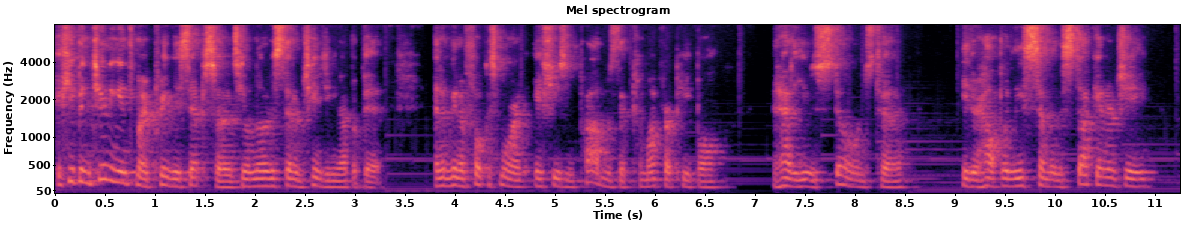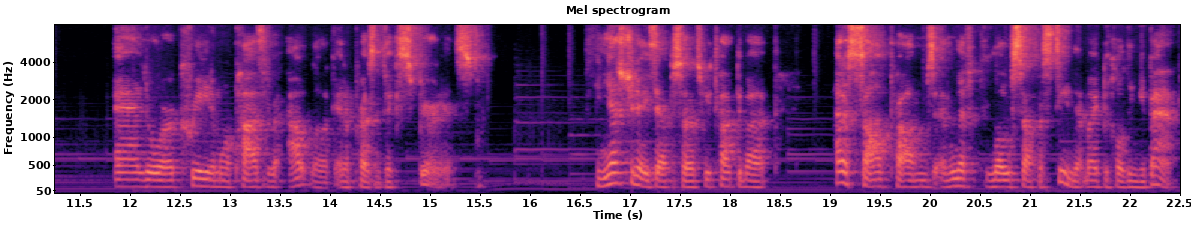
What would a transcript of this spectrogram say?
If you've been tuning into my previous episodes, you'll notice that I'm changing it up a bit, and I'm going to focus more on issues and problems that come up for people and how to use stones to either help release some of the stuck energy and or create a more positive outlook and a present experience. In yesterday's episodes, we talked about how to solve problems and lift low self-esteem that might be holding you back.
